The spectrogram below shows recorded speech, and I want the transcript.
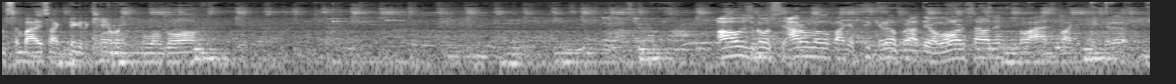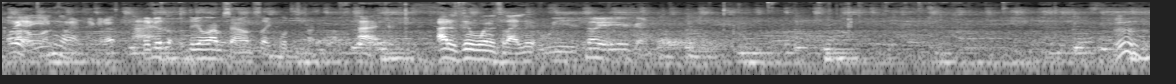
Grabbing somebody so I can pick up the camera. It won't go off. I was gonna say I don't know if I can pick it up without the alarm sounding, so I asked if I can pick it up. Oh yeah, you can go ahead and pick it up. If it, the alarm sounds like we'll just turn it off. Alright. I just didn't want it to like look weird. No, yeah, you're good. Mm.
